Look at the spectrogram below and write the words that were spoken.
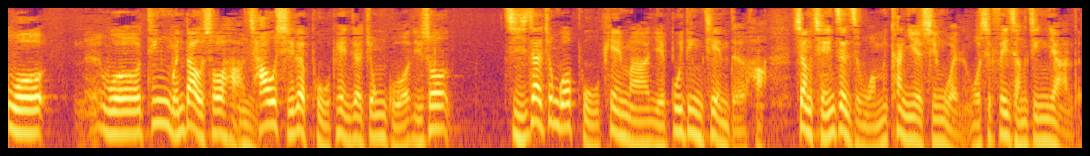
我，我听文道说哈，抄袭的普遍在中国。你说，只在中国普遍吗？也不一定见得哈。像前一阵子我们看一个新闻，我是非常惊讶的，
